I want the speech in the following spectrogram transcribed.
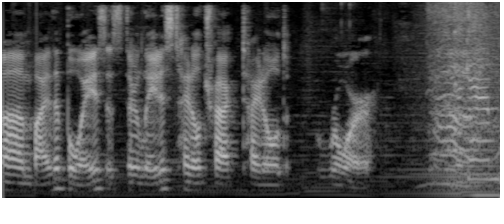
um, by The Boyz. It's their latest title track titled Roar. 감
